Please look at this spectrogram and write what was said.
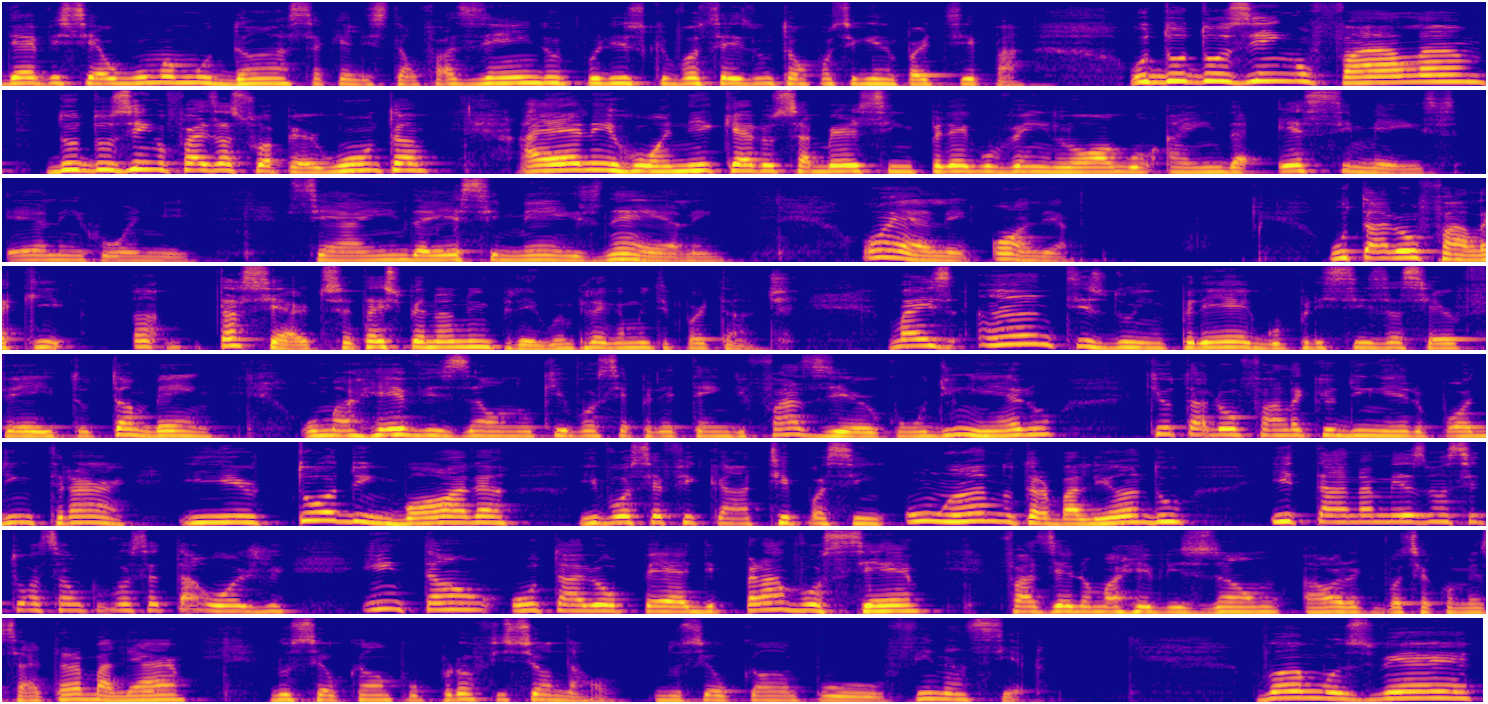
deve ser alguma mudança que eles estão fazendo e por isso que vocês não estão conseguindo participar. O Duduzinho fala, Duduzinho faz a sua pergunta. A Ellen Ruani, quero saber se emprego vem logo ainda esse mês. Ellen Ruani, se é ainda esse mês, né, Ellen? Ô, Ellen, olha, o tarô fala que ah, tá certo, você está esperando um emprego, o emprego é muito importante. Mas antes do emprego, precisa ser feito também uma revisão no que você pretende fazer com o dinheiro que o tarô fala que o dinheiro pode entrar e ir todo embora e você ficar, tipo assim, um ano trabalhando e tá na mesma situação que você está hoje. Então, o tarô pede para você fazer uma revisão a hora que você começar a trabalhar no seu campo profissional, no seu campo financeiro. Vamos ver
